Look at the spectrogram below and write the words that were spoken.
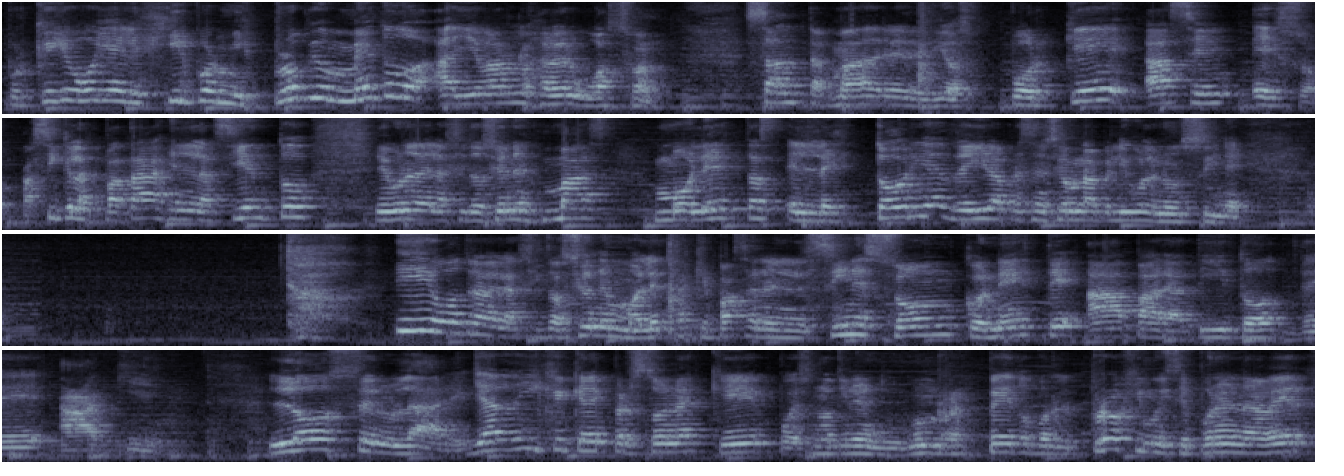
¿por qué yo voy a elegir por mis propios métodos a llevarlos a ver Guasón? Santa Madre de Dios, ¿por qué hacen eso? Así que las patadas en el asiento es una de las situaciones más molestas en la historia de ir a presenciar una película en un cine. Y otra de las situaciones molestas que pasan en el cine son con este aparatito de aquí. Los celulares. Ya dije que hay personas que pues no tienen ningún respeto por el prójimo y se ponen a ver,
